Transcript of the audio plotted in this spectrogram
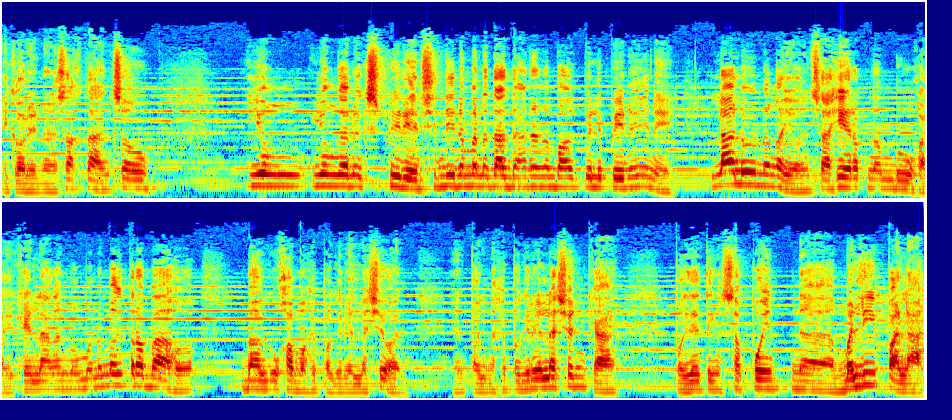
ikaw rin nasaktan. So, yung, yung gano'ng experience, hindi naman nadadaanan ng bawat Pilipino yun eh. Lalo na ngayon, sa hirap ng buhay, kailangan mo muna magtrabaho bago ka makipagrelasyon. And pag nakipagrelasyon ka, pagdating sa point na mali pala,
